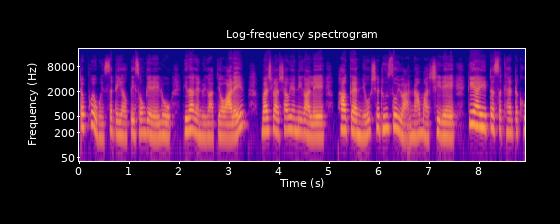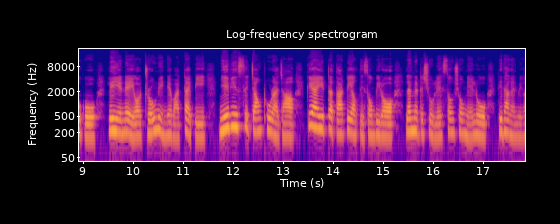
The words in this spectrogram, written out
တပ်ဖွဲ့ဝင်17ယောက်သေဆုံးခဲ့တယ်လို့ဒေသခံတွေကပြောပါတယ်။မတ်လ6ရက်နေ့ကလည်းဖားကတ်မြို့ရှဒူးစိုးရွာအနားမှာရှိတဲ့ KIA တပ်စခန်းတစ်ခုကိုလေရင်နဲ့ရော drone တွေနဲ့ပါတိုက်ပြီးမြေပြင်စစ်ကြောင်းထိုးတာကြောင့် KIA တပ်သားတစ်ယောက်သေဆုံးပြီးတော့လက်နက်တချို့လည်းဆုံးရှုံးတယ်လို့ဒေသခံတွေက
